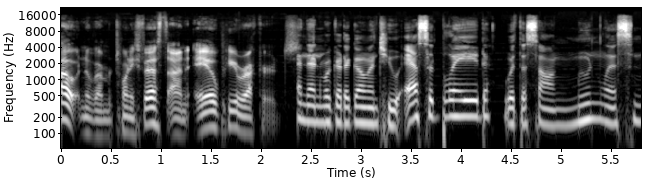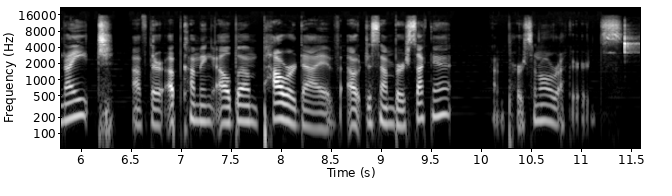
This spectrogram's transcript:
out November 25th on AOP Records. And then we're going to go into Acid Blade with the song Moonless Night off their upcoming album Power Dive out December 2nd on Personal Records.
